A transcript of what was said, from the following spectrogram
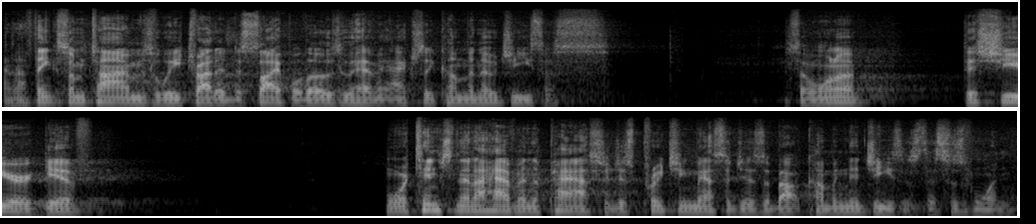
And I think sometimes we try to disciple those who haven't actually come to know Jesus. So I want to this year give more attention than I have in the past to just preaching messages about coming to Jesus. This is one.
